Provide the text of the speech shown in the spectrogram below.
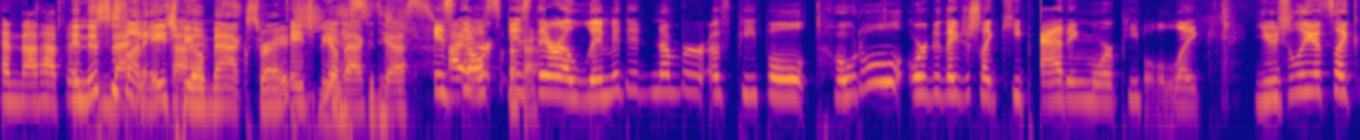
And that happens. And this is on many HBO. Max, right? HBO Yes, Max, yes. Is I there also- is okay. there a limited number of people total, or do they just like keep adding more people? Like, Usually it's like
